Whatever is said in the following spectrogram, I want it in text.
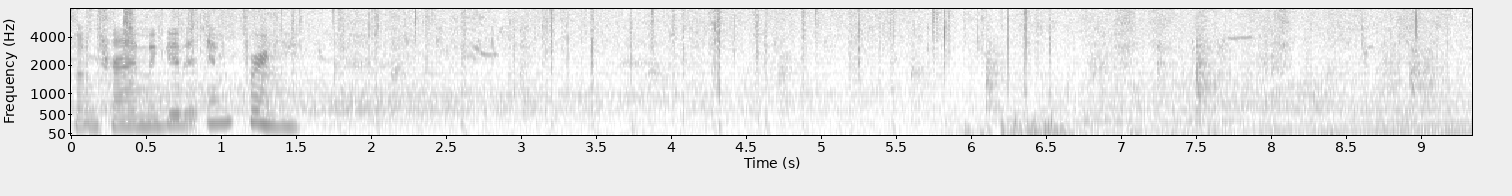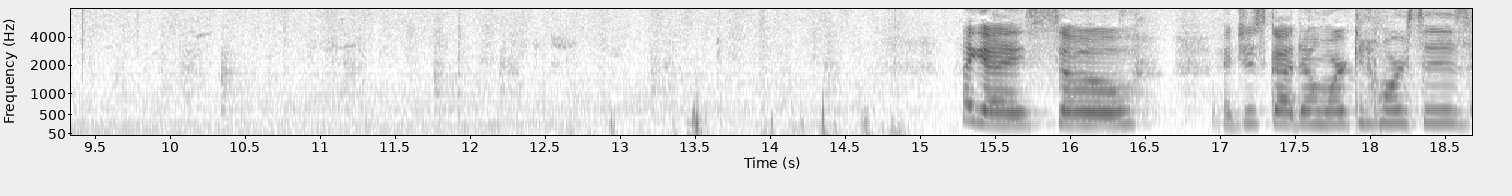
So I'm trying to get it in frame. Hi guys, so I just got done working horses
